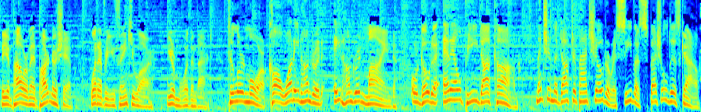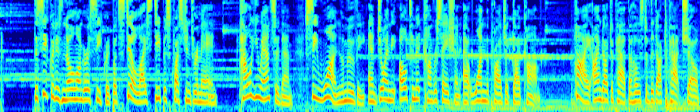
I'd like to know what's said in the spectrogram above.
The Empowerment Partnership. Whatever you think you are, you're more than that. To learn more, call 1 800 800 MIND or go to NLP.com. Mention the Dr. Pat Show to receive a special discount. The secret is no longer a secret, but still life's deepest questions remain. How will you answer them? See One, the movie, and join the ultimate conversation at onetheproject.com. Hi, I'm Dr. Pat, the host of the Dr. Pat Show.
